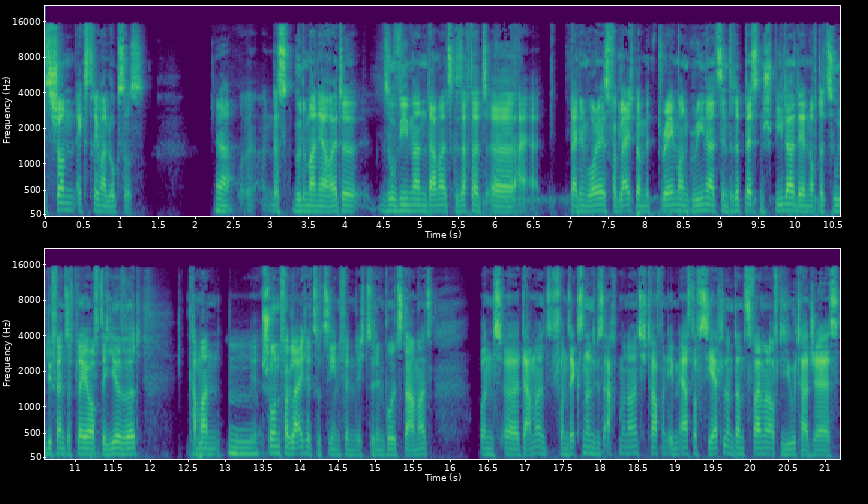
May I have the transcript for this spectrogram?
ist schon extremer Luxus. Ja. Das würde man ja heute, so wie man damals gesagt hat, äh, bei den Warriors vergleichbar mit Draymond Green als den drittbesten Spieler, der noch dazu Defensive Player of the Year wird, kann man mhm. schon Vergleiche zu ziehen, finde ich, zu den Bulls damals. Und äh, damals von 96 bis 98 traf man eben erst auf Seattle und dann zweimal auf die Utah Jazz.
